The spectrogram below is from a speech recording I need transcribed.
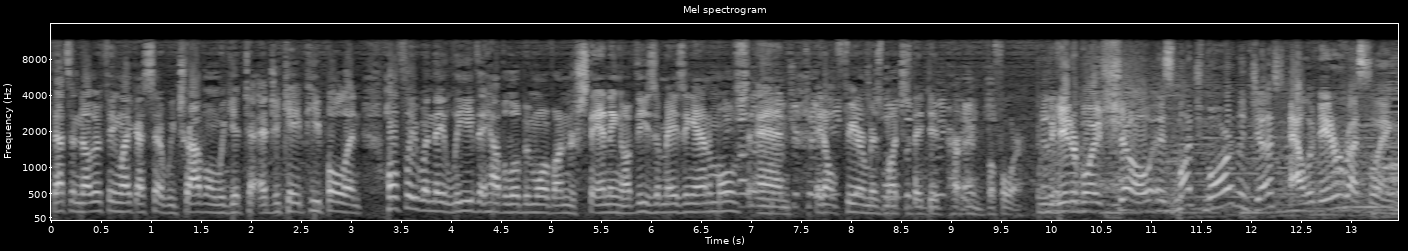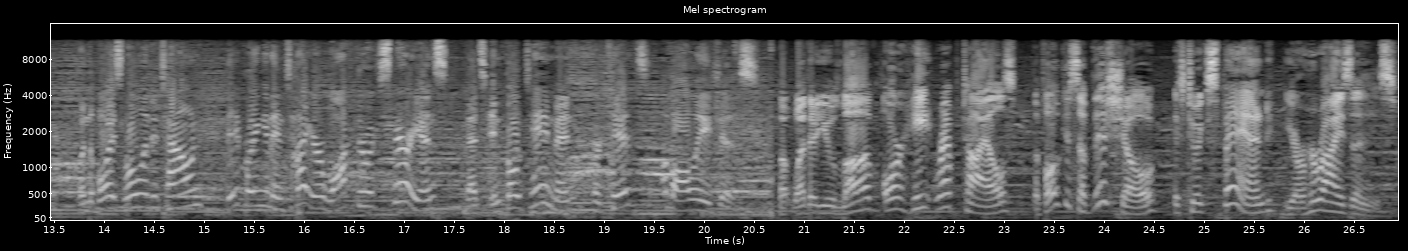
that's another thing. Like I said, we travel and we get to educate people. And hopefully when they leave, they have a little bit more of understanding of these amazing animals and they don't fear them as much as they did before. The Gator Boys show is much more than just alligator wrestling. When the boys roll into town, they bring an entire walkthrough experience that's infotainment for kids of all ages. But whether you love or hate reptiles, the focus of this show is to expand your horizons.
